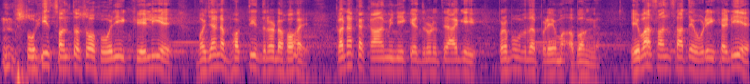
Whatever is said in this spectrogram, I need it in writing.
સોહી સંતસો હોરી ખેલીએ, ભજન ભક્તિ દ્રઢ હોય. કનક કામિની કે દૃઢ ત્યાગી પ્રભુ પદ પ્રેમ અભંગ. એવા સંત સાથે હોળી ખેલીએ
